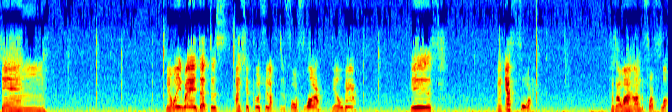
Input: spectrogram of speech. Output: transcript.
Then the only way that this I should push it up to the fourth floor, the elevator, is an F4 because I want it on the fourth floor.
